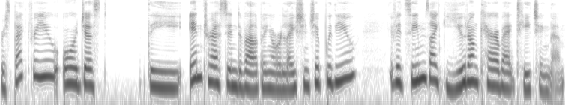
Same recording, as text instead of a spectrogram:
respect for you or just the interest in developing a relationship with you if it seems like you don't care about teaching them.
